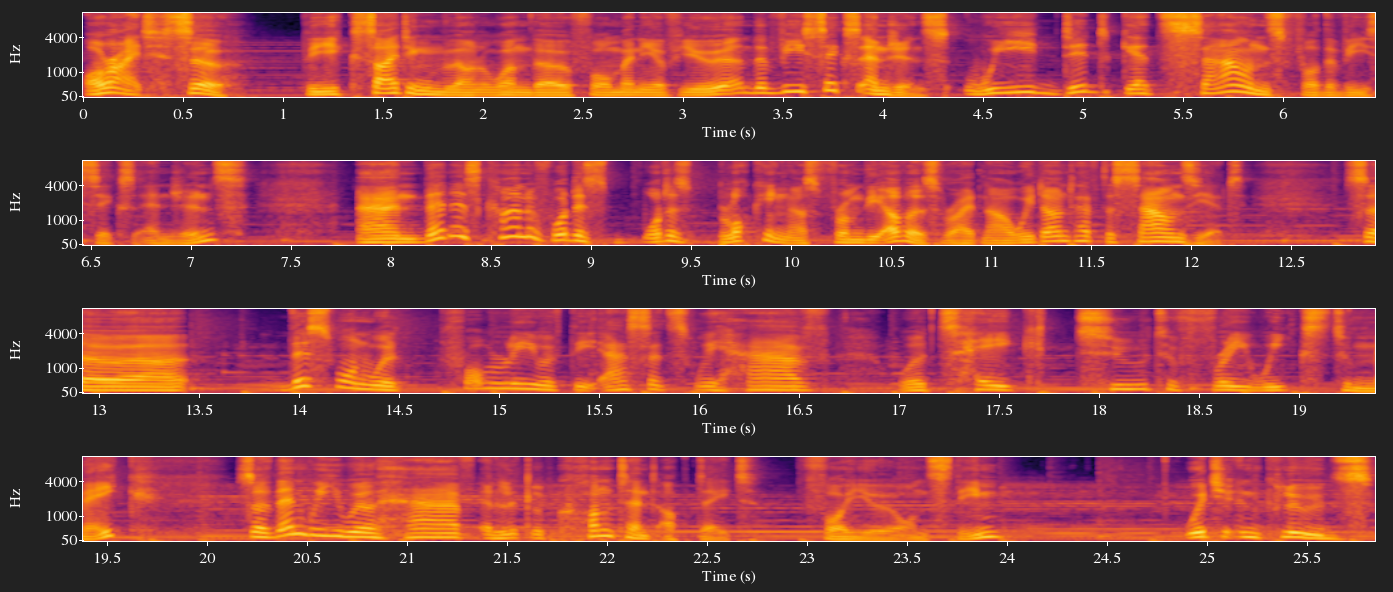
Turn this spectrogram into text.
Alright, so the exciting one though for many of you, uh, the V6 engines. We did get sounds for the V6 engines. And that is kind of what is what is blocking us from the others right now. We don't have the sounds yet. So uh, this one will probably, with the assets we have, will take two to three weeks to make. So then we will have a little content update for you on Steam, which includes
